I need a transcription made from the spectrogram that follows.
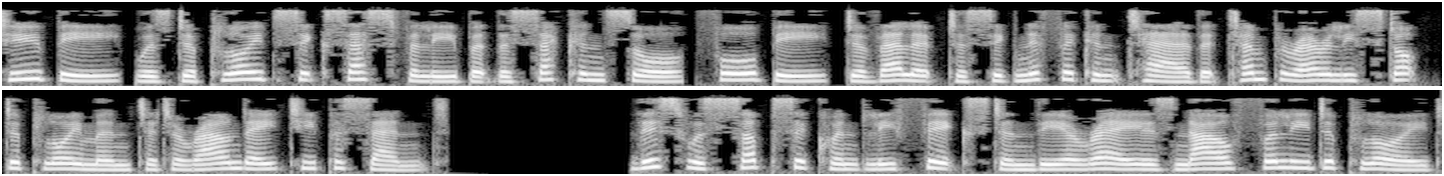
2B was deployed successfully but the second SAW 4B developed a significant tear that temporarily stopped deployment at around 80%. This was subsequently fixed and the array is now fully deployed.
